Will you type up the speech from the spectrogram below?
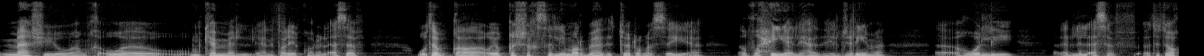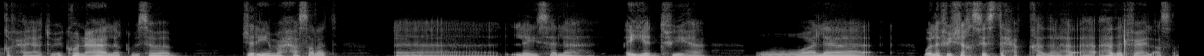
ماشي ومكمل يعني طريقه للأسف وتبقى ويبقى الشخص اللي مر بهذه التجربة السيئة الضحية لهذه الجريمة هو اللي للأسف تتوقف حياته يكون عالق بسبب جريمة حصلت آه، ليس له أي يد فيها ولا ولا في شخص يستحق هذا هذا الفعل أصلا؟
